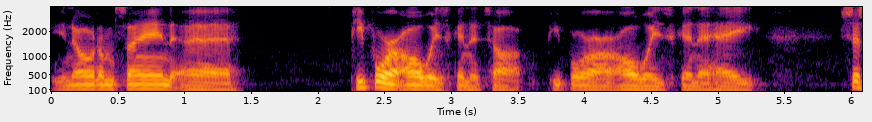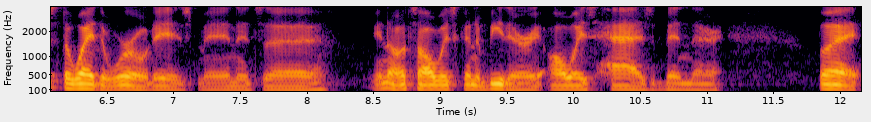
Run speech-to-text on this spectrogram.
You know what I'm saying? Uh, people are always going to talk people are always going to hate. It's just the way the world is, man. It's, uh, you know, it's always going to be there. It always has been there. But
